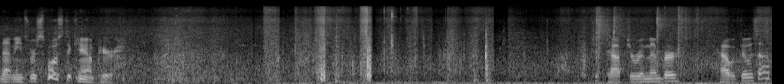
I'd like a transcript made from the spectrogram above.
That means we're supposed to camp here. Just have to remember how it goes up.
